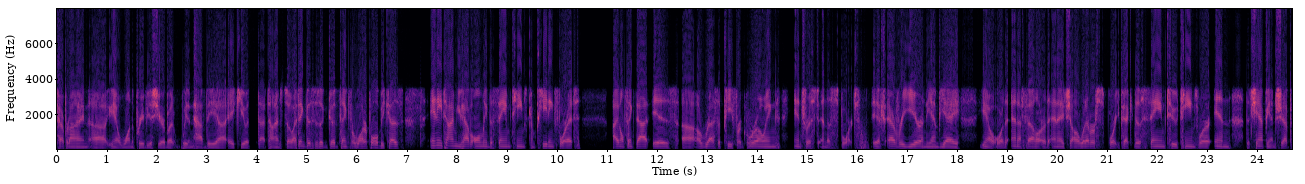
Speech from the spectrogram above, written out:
Pepperdine, uh, you know, won the previous year, but we didn't have the uh, AQ at that time. So I think this is a good thing for water polo because anytime you have only the same teams competing for it, I don't think that is uh, a recipe for growing interest in the sport. If every year in the NBA you know, or the NFL or the NHL, whatever sport you pick, the same two teams were in the championship.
